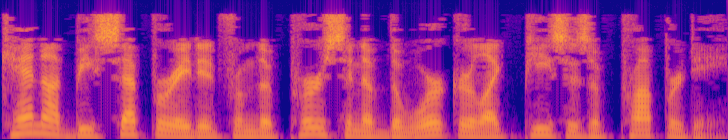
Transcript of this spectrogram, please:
cannot be separated from the person of the worker like pieces of property.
